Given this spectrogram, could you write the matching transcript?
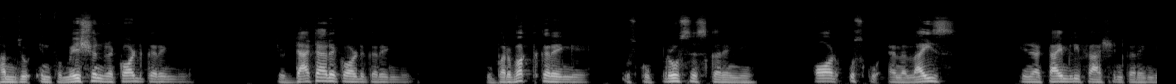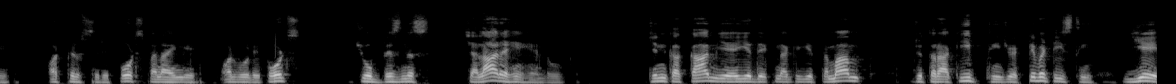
ہم جو انفارمیشن ریکارڈ کریں گے، جو ڈیٹا ریکارڈ کریں گے، وہ بر وقت کریں گے۔ اس کو پروسیس کریں گے اور اس کو analyse in a timely fashion کریں گے اور پھر اس سے رپورٹس بنائیں گے اور وہ رپورٹس جو بزنس چلا رہے ہیں لوگ، جن کا کام یہ ہے، یہ دیکھنا کہ یہ تمام جو تراکیب تھیں، جو ایکٹیویٹیز تھیں، یہ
